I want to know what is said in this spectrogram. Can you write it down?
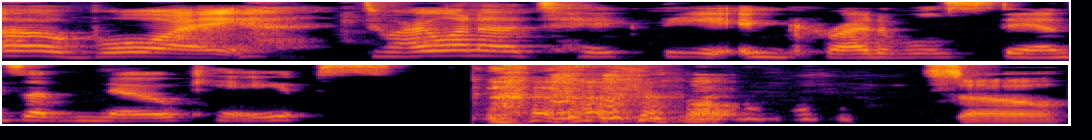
oh boy, do I want to take the incredible stance of no capes? Well, So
